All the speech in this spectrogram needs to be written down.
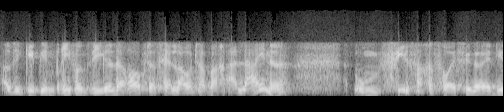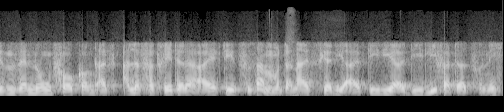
Also ich gebe Ihnen Brief und Siegel darauf, dass Herr Lauterbach alleine um Vielfaches häufiger in diesen Sendungen vorkommt als alle Vertreter der AfD zusammen. Und dann heißt es ja, die AfD, die, die liefert dazu nicht.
